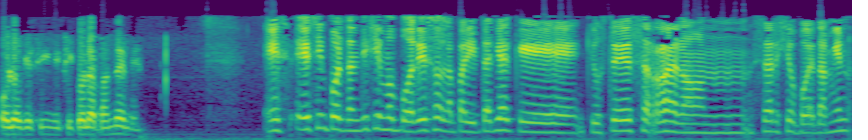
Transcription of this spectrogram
o lo que significó la pandemia. Es, importantísimo por eso la paritaria que, que ustedes cerraron, Sergio, porque también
